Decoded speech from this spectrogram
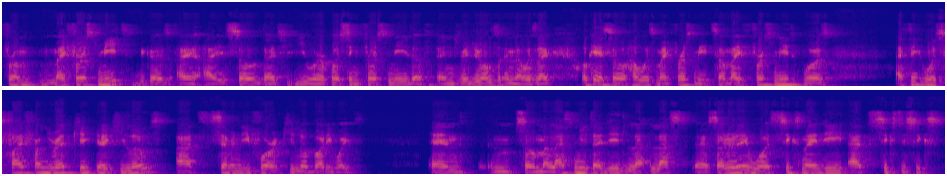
from my first meet because I, I saw that you were posting first meet of individuals and I was like, okay, so how was my first meet? So my first meet was, I think it was 500 ki- uh, kilos at 74 kilo body weight. And um, so my last meet I did la- last uh, Saturday was 690 at 66.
